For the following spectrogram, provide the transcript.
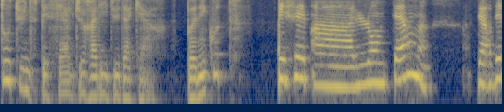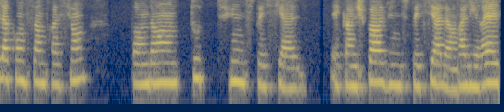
toute une spéciale du rallye du Dakar. Bonne écoute. J'ai à long terme garder la concentration pendant toute une spéciale. Et quand je parle d'une spéciale en rallye raid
